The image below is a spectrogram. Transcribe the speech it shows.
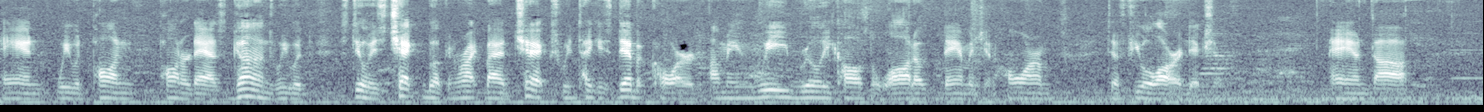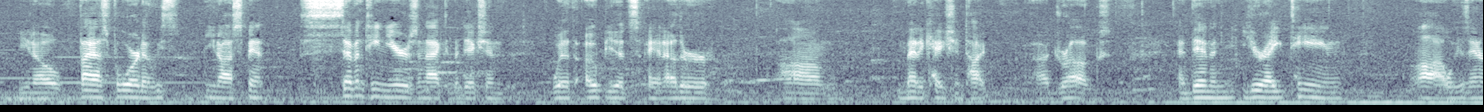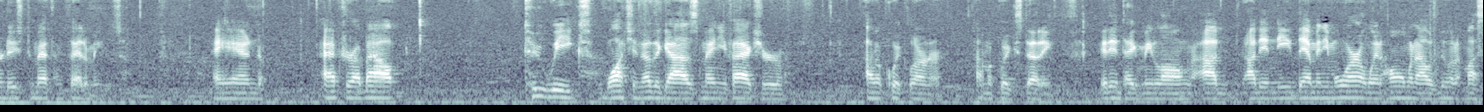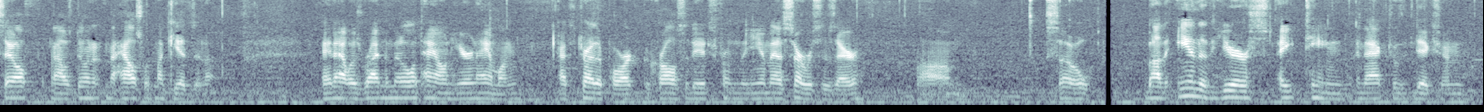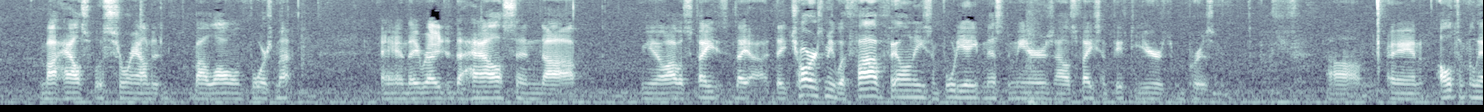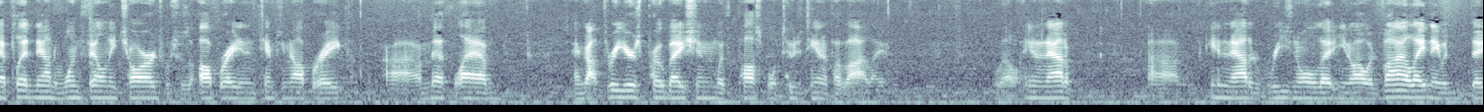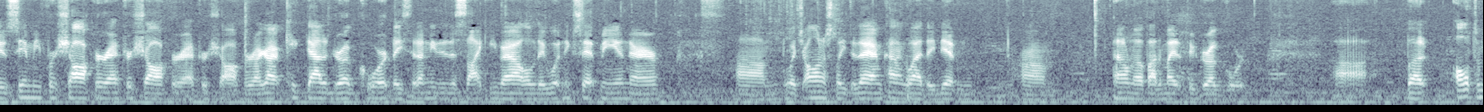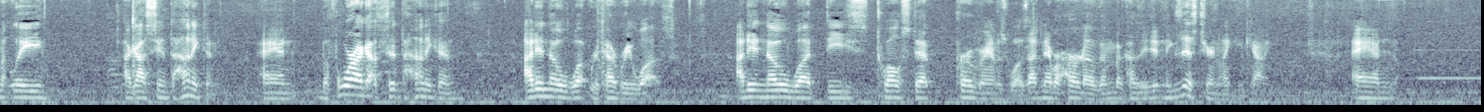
and we would pawn pawn her dad's guns. We would steal his checkbook and write bad checks. We'd take his debit card. I mean, we really caused a lot of damage and harm to fuel our addiction. And, uh, you know, fast forward, least, you know, I spent 17 years in active addiction with opiates and other um, medication type uh, drugs. And then in year 18, uh, I was introduced to methamphetamines. And after about two weeks watching other guys manufacture, I'm a quick learner. I'm a quick study. It didn't take me long. I, I didn't need them anymore. I went home and I was doing it myself. And I was doing it in the house with my kids in it. And that was right in the middle of town here in Hamlin at the trailer park across the ditch from the EMS services there. Um, so by the end of the year 18 in active addiction, my house was surrounded by law enforcement and they raided the house and uh, you know I was faced they uh, they charged me with five felonies and 48 misdemeanors I was facing 50 years in prison Um, and ultimately, I pled down to one felony charge, which was operating and attempting to operate uh, a meth lab, and got three years probation with possible two to ten if I violate. Well, in and out of uh, in and out of regional that you know I would violate, and they would they would send me for shocker after shocker after shocker. I got kicked out of drug court. They said I needed a psych eval. They wouldn't accept me in there. Um, which honestly, today I'm kind of glad they didn't. Um, I don't know if I'd have made it through drug court. Uh, but ultimately, I got sent to Huntington, and before I got sent to Huntington, I didn't know what recovery was. I didn't know what these 12 step programs was. I'd never heard of them because they didn't exist here in Lincoln County. And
